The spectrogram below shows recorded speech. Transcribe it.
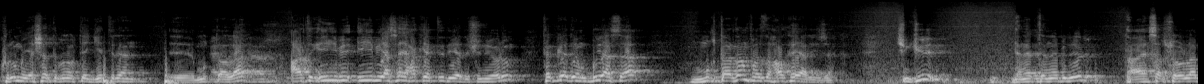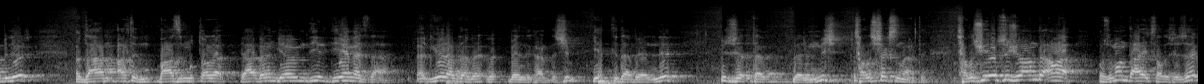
kurumu yaşatıp bu noktaya getiren e, muhtarlar artık iyi bir iyi bir yasayı hak etti diye düşünüyorum. Tekrar ediyorum bu yasa muhtardan fazla halka yarayacak. Çünkü denetlenebilir, daha hesap sorulabilir. Daha artık bazı muhtarlar ya benim görevim değil diyemez daha. Görev de be- belli kardeşim, yetki de belli, ücret de verilmiş. Çalışacaksın artık. Çalışıyor hepsi şu anda ama o zaman daha iyi çalışacak.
